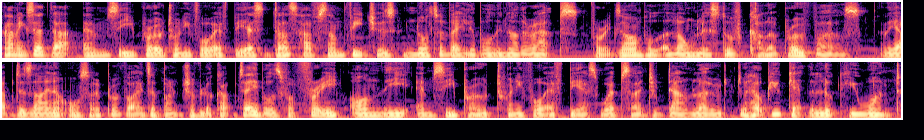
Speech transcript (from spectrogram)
Having said that, MC Pro 24fps does have some features not available in other apps. For example, a long list of color profiles. The app designer also provides a bunch of lookup tables for free on the MC Pro 24fps website to download to help you get the look you want.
